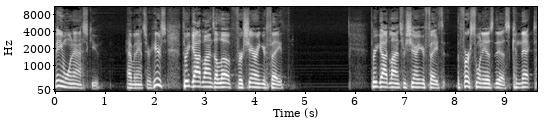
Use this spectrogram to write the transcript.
If anyone asks you, have an answer. Here's three guidelines I love for sharing your faith. Three guidelines for sharing your faith. The first one is this connect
